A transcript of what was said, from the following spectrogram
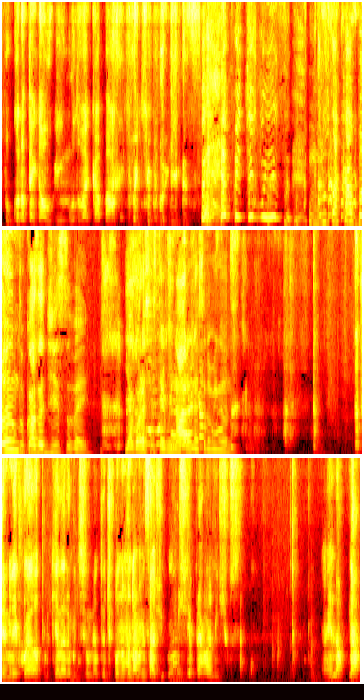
Tipo, quando eu pegar alguém, o mundo vai acabar. Foi tipo isso. Foi tipo isso. O mundo tá acabando por causa disso, velho. E agora vocês terminaram, né, se eu não me engano. Eu terminei com ela porque ela era muito ciumenta. Eu, tipo, não mandava mensagem um dia pra ela me encher o saco. Aí não, não.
